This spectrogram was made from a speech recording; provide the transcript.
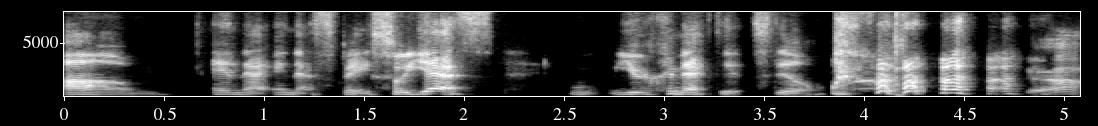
um, in that in that space. So yes, you're connected still. yeah,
